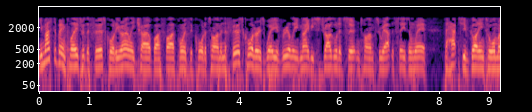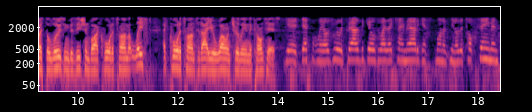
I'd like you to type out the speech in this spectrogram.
You must have been pleased with the first quarter. You only trailed by five points at quarter time, and the first quarter is where you've really maybe struggled at certain times throughout the season where perhaps you've got into almost a losing position by quarter time. At least at quarter time today, you were well and truly in the contest. Yeah, definitely. I was really proud of the girls the way they came out against one of you know the top team, and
